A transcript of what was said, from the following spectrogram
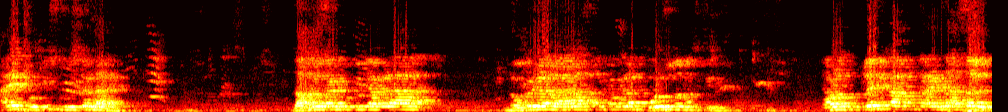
अनेक गोष्टी सुविस्तर झाल्या. जाधव साहेब तुम्ही ज्या वेळेला नोकरीला लागला असेल त्यावेळेला गोल सुद्धा नसतील त्यामुळे कुठलंही काम करायचं असेल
